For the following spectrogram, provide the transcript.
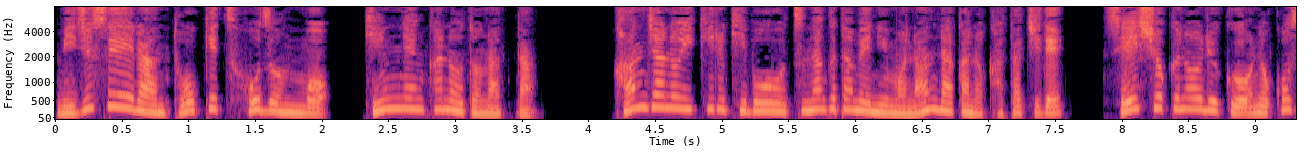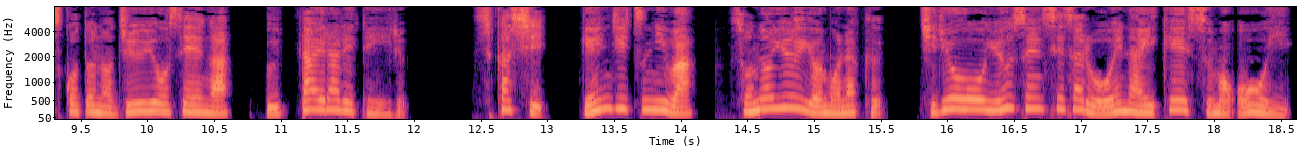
未受精卵凍結保存も近年可能となった。患者の生きる希望をつなぐためにも何らかの形で生殖能力を残すことの重要性が訴えられている。しかし、現実にはその猶予もなく治療を優先せざるを得ないケースも多い。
